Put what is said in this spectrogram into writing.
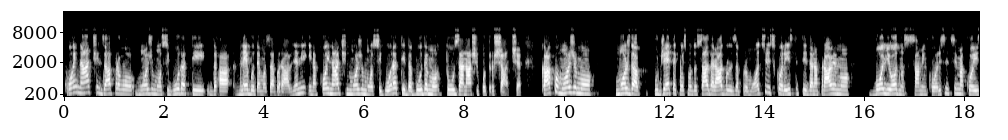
koji način zapravo možemo osigurati da ne budemo zaboravljeni i na koji način možemo osigurati da budemo tu za naše potrošače. Kako možemo možda budžete koje smo do sada radili za promociju iskoristiti da napravimo bolji odnos sa samim korisnicima koji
